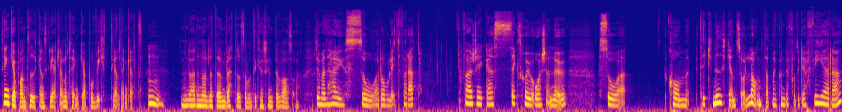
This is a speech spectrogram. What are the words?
tänker jag på antikens Grekland och tänker jag på vitt helt enkelt. Mm. Men du hade någon liten berättelse om att det kanske inte var så. Ja, men det här är ju så roligt för att för cirka 6-7 år sedan nu så kom tekniken så långt att man kunde fotografera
